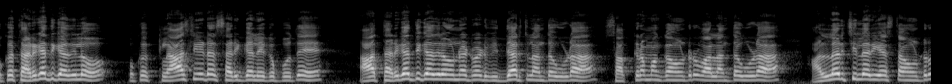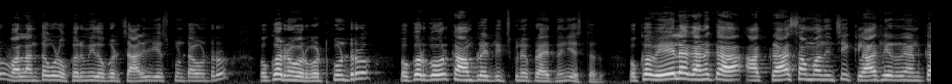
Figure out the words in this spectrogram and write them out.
ఒక తరగతి గదిలో ఒక క్లాస్ లీడర్ సరిగ్గా లేకపోతే ఆ తరగతి గదిలో ఉన్నటువంటి విద్యార్థులంతా కూడా సక్రమంగా ఉంటారు. వాళ్ళంతా కూడా అల్లరి చిల్లరి చేస్తూ ఉంటారు. వాళ్ళంతా కూడా ఒకరి మీద ఒకరు చాలీలు చేసుకుంటూ ఉంటారు. ఒకరినొకరు కొట్టుకుంటారు. ఒకరికొకరు కాంప్లైంట్లు ఇచ్చుకునే ప్రయత్నం చేస్తారు. ఒకవేళ కనుక ఆ క్లాస్ సంబంధించి క్లాస్ లీడర్ కనుక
